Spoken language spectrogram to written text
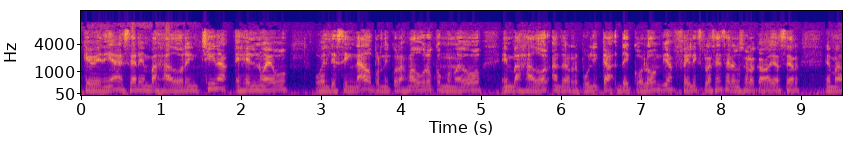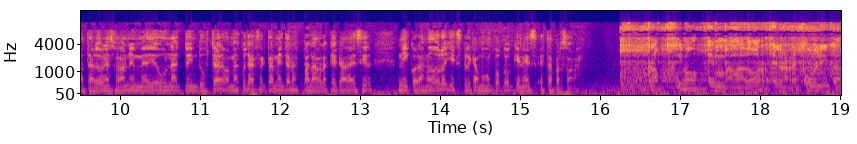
que venía de ser embajador en China, es el nuevo o el designado por Nicolás Maduro como nuevo embajador ante la República de Colombia. Félix Plasencia, el anuncio lo acaba de hacer el mandatario venezolano en medio de un acto industrial. Vamos a escuchar exactamente las palabras que acaba de decir Nicolás Maduro y explicamos un poco quién es esta persona próximo embajador en la República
